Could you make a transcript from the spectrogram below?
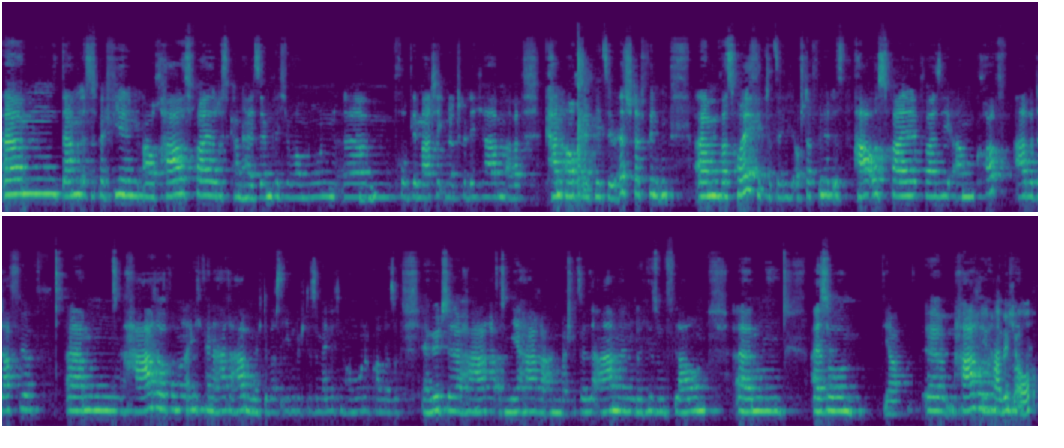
Ähm, dann ist es bei vielen auch Haarausfall. Das kann halt sämtliche Hormonproblematiken ähm, natürlich haben, aber kann auch bei PCOS stattfinden. Ähm, was häufig tatsächlich auch stattfindet, ist Haarausfall quasi am Kopf, aber dafür ähm, Haare, wo man eigentlich keine Haare haben möchte, was eben durch diese männlichen Hormone kommt. Also erhöhte Haare, also mehr Haare an beispielsweise Armen oder hier so ein Flaum. Ähm, also ja, äh, Haare. Habe ich auch.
